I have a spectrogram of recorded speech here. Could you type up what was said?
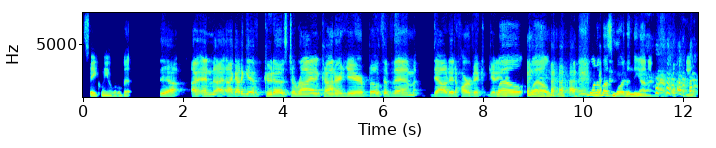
stay clean a little bit. Yeah. I, and I, I got to give kudos to Ryan and Connor here. Both of them doubted Harvick getting. Well, well, one of us more than the other.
